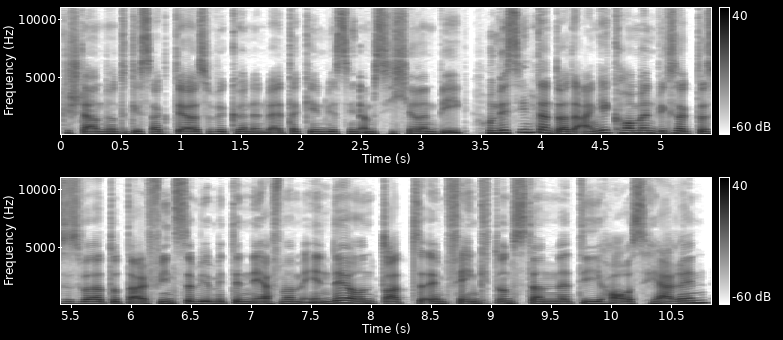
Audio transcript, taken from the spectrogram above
gestanden und gesagt, ja, also wir können weitergehen, wir sind am sicheren Weg. Und wir sind dann dort angekommen, wie gesagt, das war total finster, wir mit den Nerven am Ende und dort empfängt uns dann die Hausherrin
